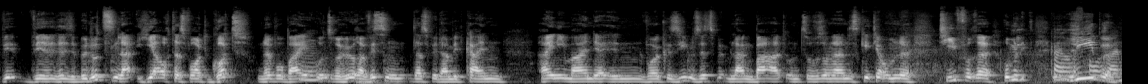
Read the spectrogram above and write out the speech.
wir, wir benutzen hier auch das Wort Gott, ne, wobei mhm. unsere Hörer wissen, dass wir damit keinen Heini meinen, der in Wolke 7 sitzt mit einem langen Bart und so, sondern es geht ja um eine tiefere, um Liebe.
